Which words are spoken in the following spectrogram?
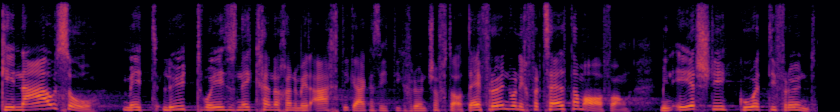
Genauso mit Leuten, die Jesus nicht kennen, können wir echte gegenseitige Freundschaft haben. Der Freund, den ich erzählt habe am Anfang, mein erster guter Freund,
